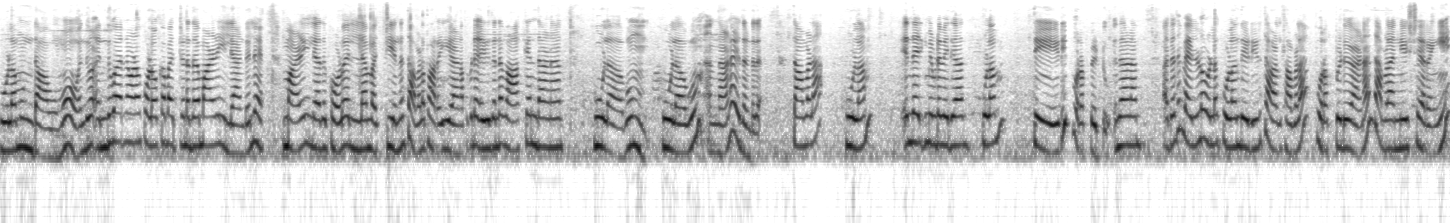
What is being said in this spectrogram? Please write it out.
കുളമുണ്ടാവുമോ? എന്ത് എന്ത് കാരണമാണ് കുളമൊക്കെ വറ്റണത്? മഴയില്ലാണ്ട് അല്ലേ? മഴയില്ലാതെ കുളം എല്ലാം വറ്റി എന്ന് തവള പറയുകയാണ്. അപ്പൊ ഇവിടെ എഴുതേണ്ട വാക്ക് എന്താണ്? കുളവും കുളവും എന്നാണ് എഴുതേണ്ടത്. തവള കുളം എന്തായിരിക്കും ഇവിടെ വരിക? കുളം തേടി പുറപ്പെട്ടു. എന്താണ്? അതായത് വെള്ളമുള്ള കുളം തേടിയിട്ട് തവ- തവള പുറപ്പെടുകയാണ്. തവള അന്വേഷിച്ച് ഇറങ്ങി.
